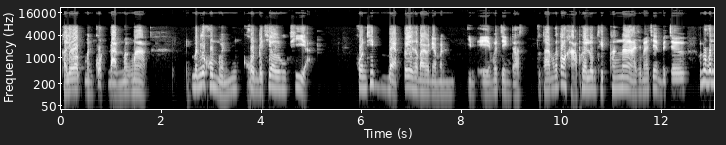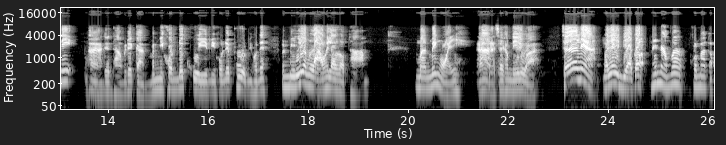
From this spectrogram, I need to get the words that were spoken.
เขาเรียกว่ามันกดดันมาก ๆ มันก็คงเหมือนคนไปเที่ยวทุกที่อะคนที่แบกเป้สบายคนเดียมันอิ่มเอมก็จริงแต่สุดท้ายมันก็ต้องหาเพื่อนร่วมทริปข้างหน้าใช่ไหมเช่น ไปเจอคนนู้นคนนี้ อ่า เดินทางไปด้วยกัน มันมีคนได้คุย มีคนได้พูด มีคนได้ มันมีเรื่องราวให้เราสอบถาม มันไม่หงอย อ่า ใช้คำนี้ดีกว่า ฉะนั้นเนี่ยมาเที่ยวอินเดียก็แนะนำว่าคนมากับ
